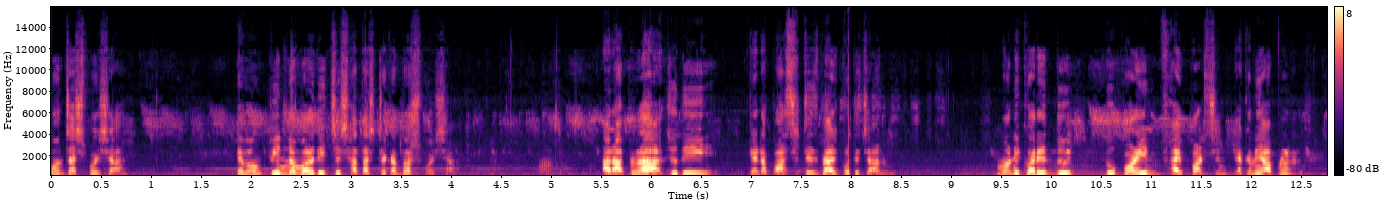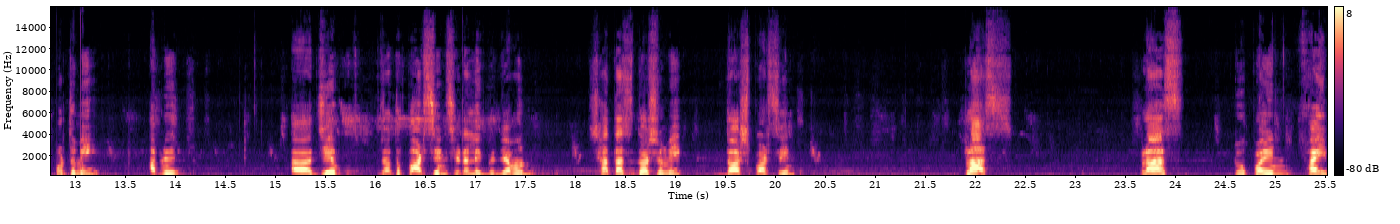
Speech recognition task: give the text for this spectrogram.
পঞ্চাশ পয়সা এবং পিন নম্বরে দিচ্ছে সাতাশ টাকা দশ পয়সা। আর আপনারা যদি এটা পার্সেন্টেজ ব্যয় করতে চান, মনে করেন দুই টু পয়েন্ট ফাইভ পার্সেন্ট এখানে আপনার প্রথমেই আপনি যে যত পার্সেন্ট সেটা লিখবেন, যেমন সাতাশ দশমিক দশ percent plus plus two point five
